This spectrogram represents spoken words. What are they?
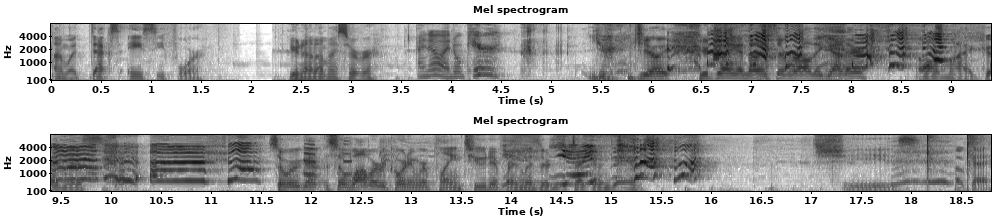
I'm with Dex AC4. You're not on my server. I know. I don't care. You're you're, you're joining another server altogether. Oh my goodness. So we're gonna. So while we're recording, we're playing two different Wizard Yes. Tycoon games. Jeez. Okay.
